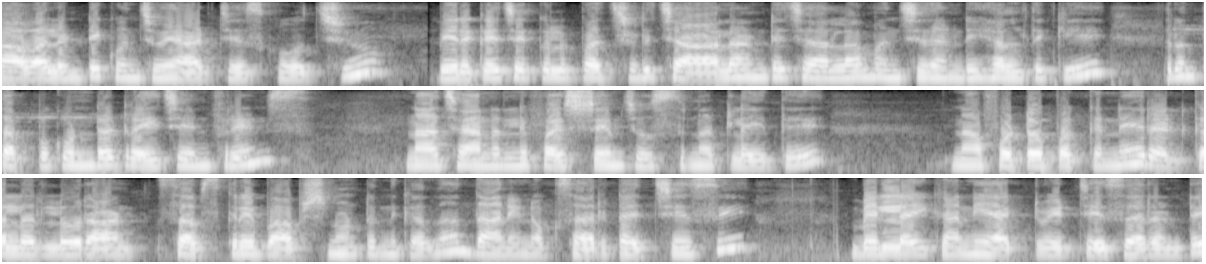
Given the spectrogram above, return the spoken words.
కావాలంటే కొంచెం యాడ్ చేసుకోవచ్చు. బీరకాయ చెక్కుల పచ్చడి చాలా అంటే చాలా మంచిదండి హెల్త్కి. మాత్రం తప్పకుండా ట్రై చేయండి ఫ్రెండ్స్. నా ఛానల్ని ఫస్ట్ టైం చూస్తున్నట్లయితే నా ఫోటో పక్కనే రెడ్ కలర్లో రా సబ్స్క్రైబ్ ఆప్షన్ ఉంటుంది కదా దానిని ఒకసారి టచ్ చేసి బెల్ ఐకాన్ని యాక్టివేట్ చేశారంటే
